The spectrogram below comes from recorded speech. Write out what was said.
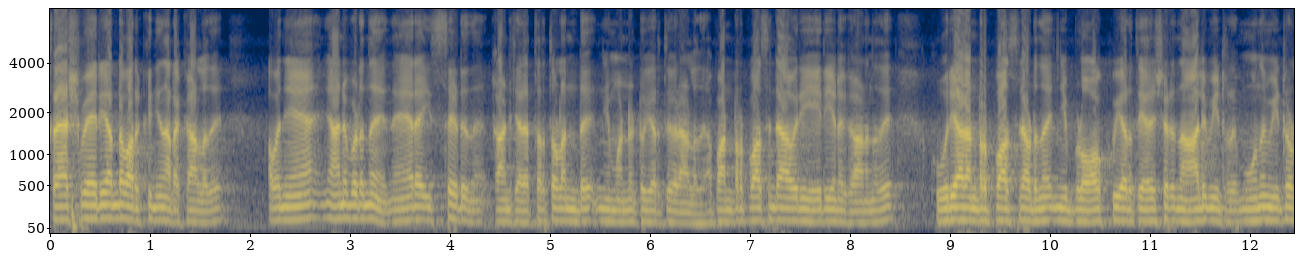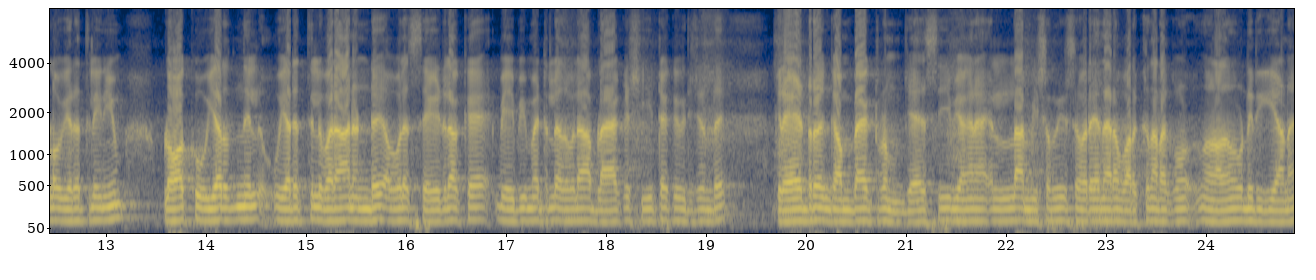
ക്രാഷ് വേരിയറിന്റെ വർക്ക് ഇനി നടക്കാനുള്ളത്. അപ്പോൾ ഞാൻ ഞാനിവിടുന്ന് നേരെ ഈ സൈഡിൽ നിന്ന് കാണിച്ചാൽ എത്രത്തോളം ഉണ്ട് ഇനി മണ്ണിട്ട് ഉയർത്തി വരാനുള്ളത്. അപ്പോൾ അണ്ടർപാസിന്റെ ആ ഒരു ഏരിയയാണ് കാണുന്നത്. കൂരിയാട് അണ്ടർപാസിന്റെ അവിടെ നിന്ന് ഇനി ബ്ലോക്ക് ഉയർത്തി ഏകദേശം ഒരു നാല് മീറ്റർ മൂന്ന് മീറ്ററുള്ള ഉയരത്തിൽ ഇനിയും ബ്ലോക്ക് ഉയർന്നിൽ ഉയരത്തിൽ വരാനുണ്ട്. അതുപോലെ സൈഡിലൊക്കെ ബേബി മെറ്റൽ അതുപോലെ ആ ബ്ലാക്ക് ഷീറ്റൊക്കെ വിരിച്ചിട്ടുണ്ട്. ഗ്രേഡറും കമ്പാക്ടറും ജെ സി ബി അങ്ങനെ എല്ലാ മിഷനറീസും ഒരേ നേരം വർക്ക് നടക്കൊണ്ടിരിക്കുകയാണ്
